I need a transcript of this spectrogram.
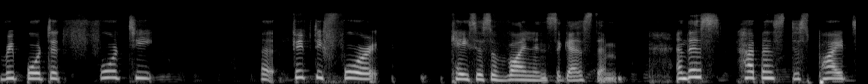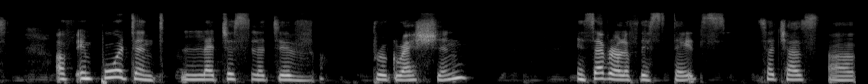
reported 40, uh, 54 cases of violence against them. And this happens despite of important legislative progression in several of these states, such as uh,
